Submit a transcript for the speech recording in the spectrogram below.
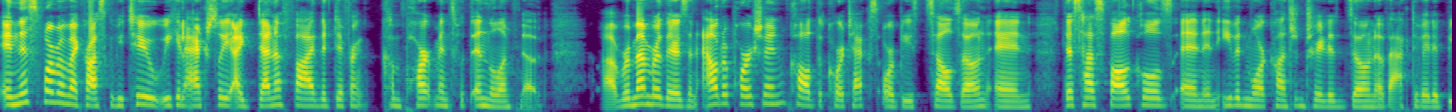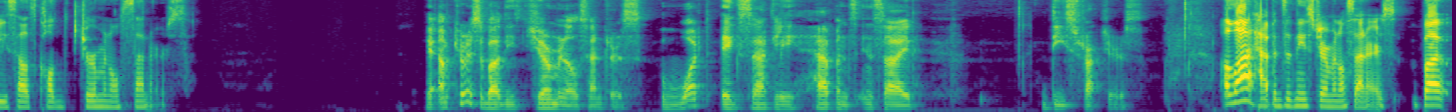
In this form of microscopy, too, we can actually identify the different compartments within the lymph node. Uh, remember, there's an outer portion called the cortex or B cell zone, and this has follicles and an even more concentrated zone of activated B cells called germinal centers. Yeah, I'm curious about these germinal centers. What exactly happens inside these structures? A lot happens in these germinal centers, but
